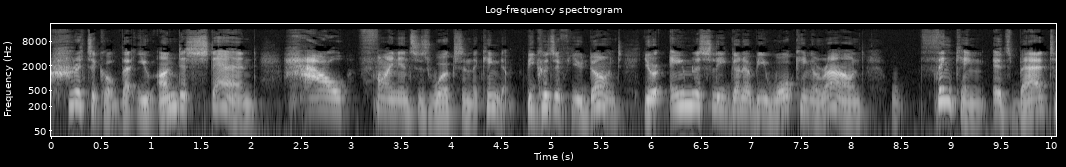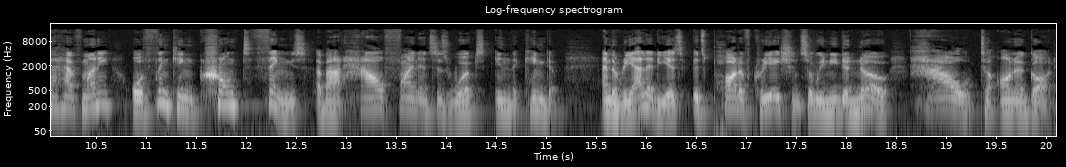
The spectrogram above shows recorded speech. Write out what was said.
critical that you understand how finances works in the kingdom because if you don't you're aimlessly going to be walking around thinking it's bad to have money or thinking cronked things about how finances works in the kingdom and the reality is it's part of creation so we need to know how to honor god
